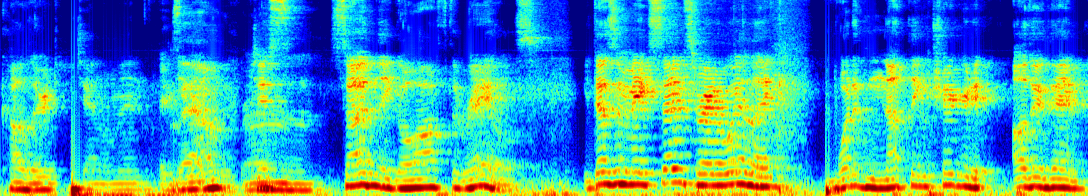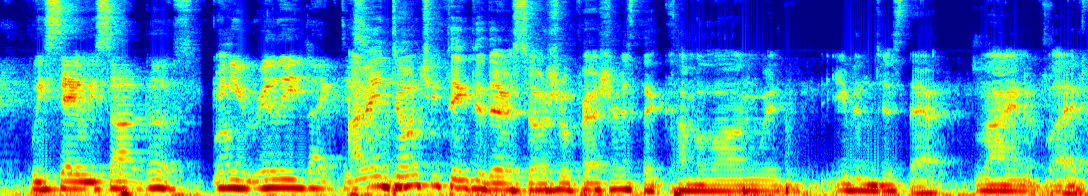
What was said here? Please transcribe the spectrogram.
colored gentleman, Exactly, you know, bro. just Mhm. suddenly go off the rails. It doesn't make sense right away. Like what if nothing triggered it other than we say we saw a ghost? Can you really like? I mean, don't you think that there are social pressures that come along with even just that line of life?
